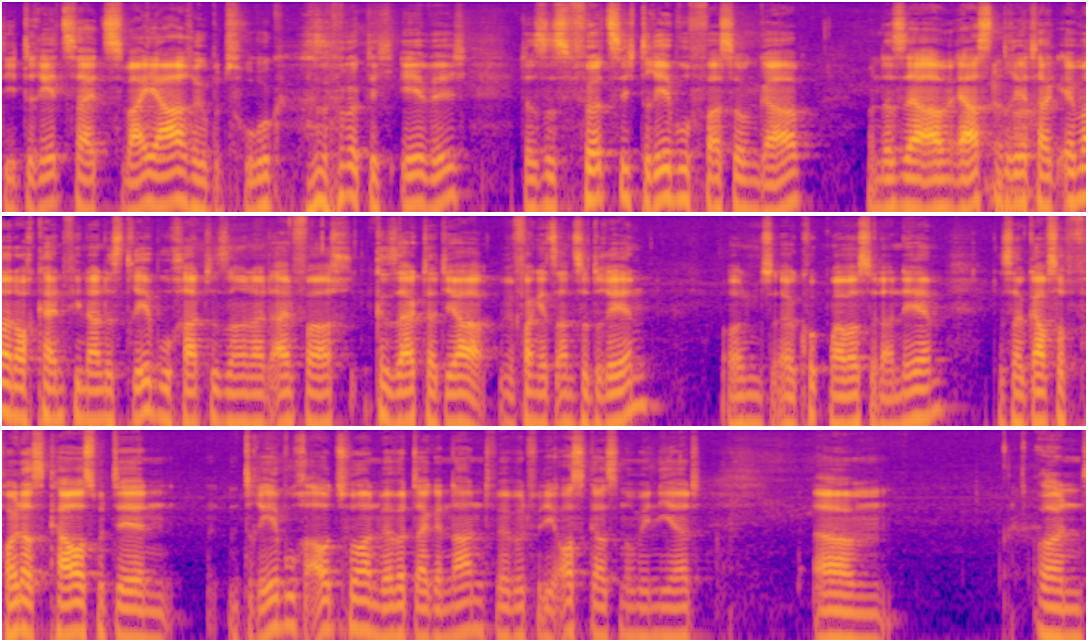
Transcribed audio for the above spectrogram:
die Drehzeit zwei Jahre betrug, also wirklich ewig, dass es 40 Drehbuchfassungen gab und dass er am ersten Ja. Drehtag immer noch kein finales Drehbuch hatte, sondern halt einfach gesagt hat, ja, wir fangen jetzt an zu drehen und äh, guck mal, was wir da nehmen. Deshalb gab es auch voll das Chaos mit den Drehbuchautoren, wer wird da genannt, wer wird für die Oscars nominiert. Ähm, und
